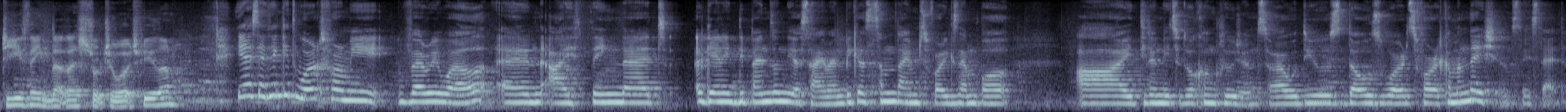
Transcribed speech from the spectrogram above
Do you think that that structure works for you then? Yes, I think it worked for me very well, and I think that again it depends on the assignment because sometimes, for example, I didn't need to do a conclusion, so I would use those words for recommendations instead.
